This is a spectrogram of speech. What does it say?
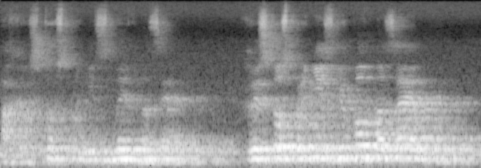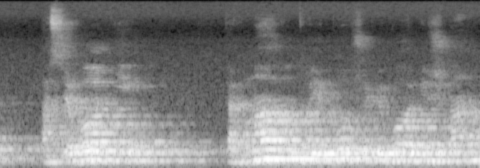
а Христос приніс мир на землю. Христос приніс любов на землю. А сьогодні так мало тої Божої любові між нами.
